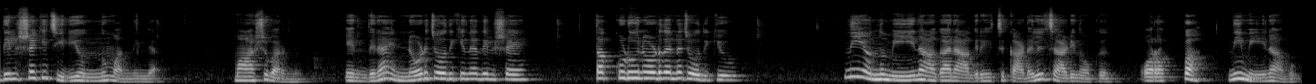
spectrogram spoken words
ദിൽഷയ്ക്ക് ചിരിയൊന്നും വന്നില്ല. മാഷു പറഞ്ഞു എന്തിനാ എന്നോട് ചോദിക്കുന്നത് ദിൽഷേ? തക്കുടുവിനോട് തന്നെ ചോദിക്കൂ. നീ ഒന്ന് മീനാകാൻ ആഗ്രഹിച്ച് കടലിൽ ചാടി നോക്ക്. ഉറപ്പാ നീ മീനാകും.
